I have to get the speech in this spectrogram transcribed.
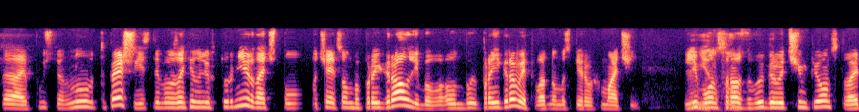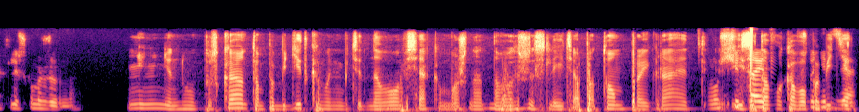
Да, и пусть он... Ну, ты понимаешь, если бы его закинули в турнир, значит, получается, он бы проиграл, либо он бы проигрывает в одном из первых матчей, либо Нет, он ну- сразу выигрывает чемпионство, а это слишком жирно. Не-не-не, ну пускай он там победит кого-нибудь одного, всяко можно одного же слить, а потом проиграет Он из-за того, кого победил. нельзя.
